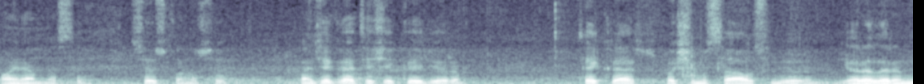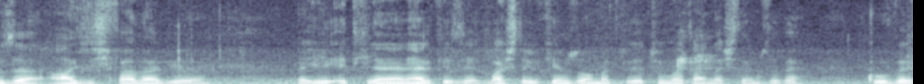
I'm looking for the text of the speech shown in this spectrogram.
oynanması söz konusu. Ben tekrar teşekkür ediyorum. Tekrar başımız sağ olsun diyorum. Yaralarımıza acil şifalar diliyorum. Ve etkilenen herkese, başta ülkemiz olmak üzere tüm vatandaşlarımıza da kuvvet,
